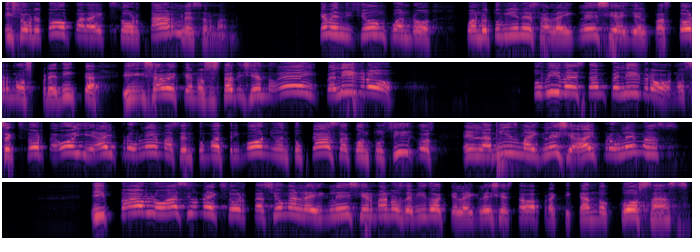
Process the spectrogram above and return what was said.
y sobre todo para exhortarles, hermano. Qué bendición cuando, cuando tú vienes a la iglesia y el pastor nos predica y sabe que nos está diciendo, hey, peligro, tu vida está en peligro, nos exhorta, oye, hay problemas en tu matrimonio, en tu casa, con tus hijos, en la misma iglesia, hay problemas. Y Pablo hace una exhortación a la iglesia, hermanos, debido a que la iglesia estaba practicando cosas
